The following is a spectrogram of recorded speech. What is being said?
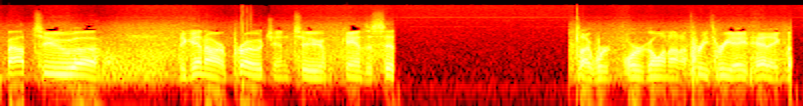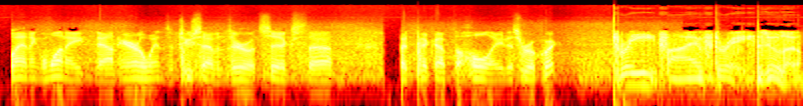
About to uh, begin our approach into Kansas City. Looks like we're, we're going on a 338 heading, but landing 18 down here. The wind's at 270 at 6. Uh, go pick up the whole ATIS real quick. 353 Zulu.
